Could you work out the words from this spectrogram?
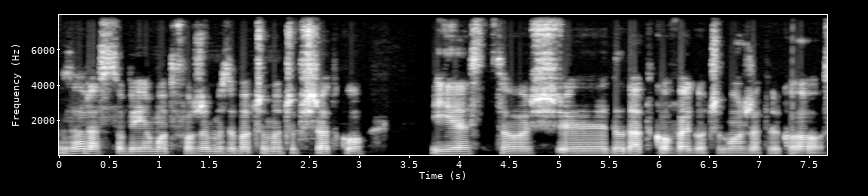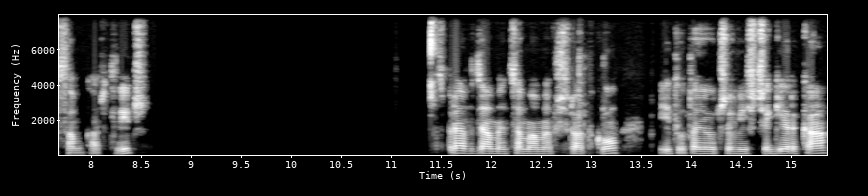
Zaraz sobie ją otworzymy, zobaczymy, czy w środku jest coś y, dodatkowego, czy może tylko sam kartridż. Sprawdzamy, co mamy w środku. I tutaj oczywiście gierka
